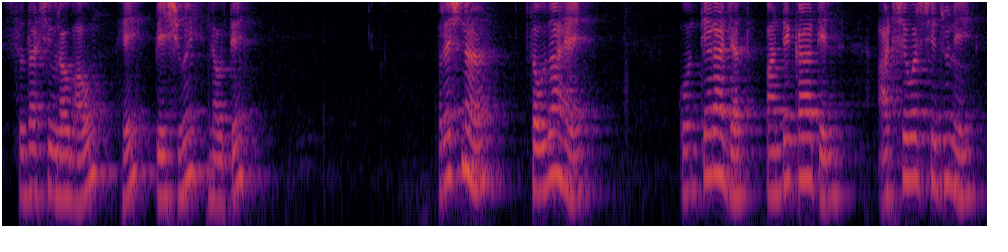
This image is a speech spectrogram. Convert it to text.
सदाशिवराव भाऊ हे पेशवे नव्हते. प्रश्न चौदा आहे. कोणत्या राज्यात पांडे काळातील आठशे वर्षे जुने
